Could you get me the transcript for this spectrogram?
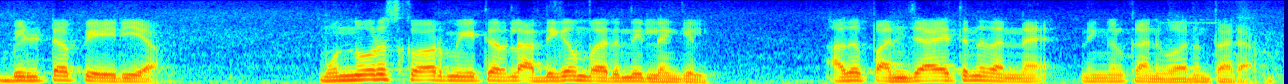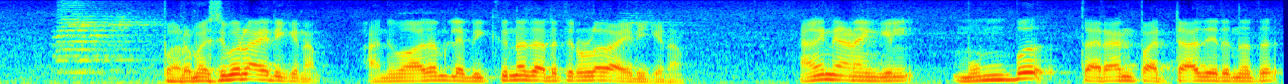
ബിൽട്ടപ്പ് ഏരിയ മുന്നൂറ് സ്ക്വയർ മീറ്ററിലധികം വരുന്നില്ലെങ്കിൽ അത് പഞ്ചായത്തിന് തന്നെ നിങ്ങൾക്ക് അനുവാദം തരാം. പെർമിസിബിൾ ആയിരിക്കണം അനുവാദം ലഭിക്കുന്ന തരത്തിലുള്ളതായിരിക്കണം. അങ്ങനെയാണെങ്കിൽ മുമ്പ് തരാൻ പറ്റാതിരുന്നത്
